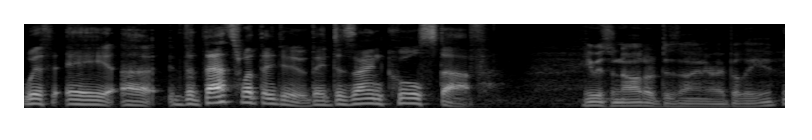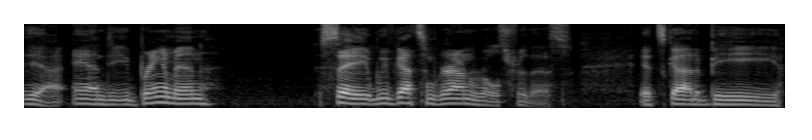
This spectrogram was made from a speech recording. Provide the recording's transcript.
with a uh, that that's what they do. They design cool stuff. He was an auto designer, I believe. Yeah, and you bring him in. Say we've got some ground rules for this. It's got to be.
